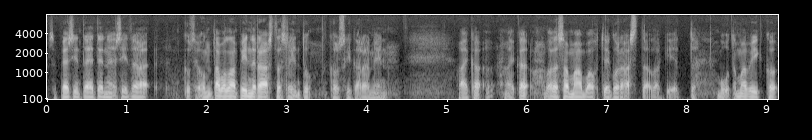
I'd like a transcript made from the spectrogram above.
se pesintä etenee siitä, kun se on tavallaan pinnirastaslintu koskikara, niin aika, aika lailla samaa vauhtia kuin rastaallakin, että muutama viikko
